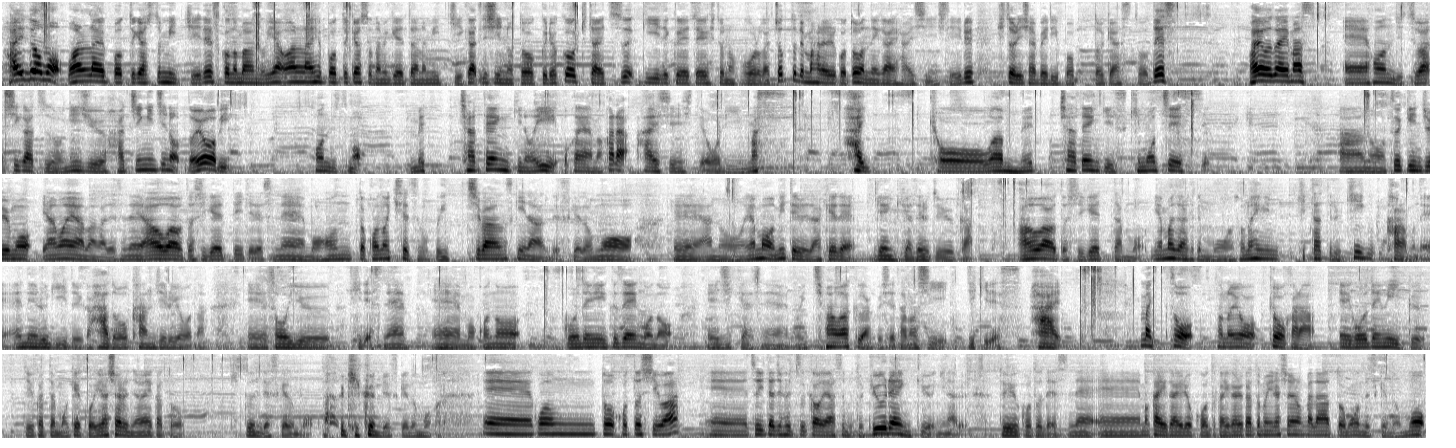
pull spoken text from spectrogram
はいどうもワンライフポッドキャストミッチーです。この番組はワンライフポッドキャストナビゲーターのミッチーが自身のトーク力を鍛えつつ聞いてくれている人の心がちょっとでも晴れることを願い配信している一人喋りポッドキャストです。おはようございます、えー、本日は4月の28日の土曜日。本日もめっちゃ天気のいい岡山から配信しております。はい。今日はめっちゃ天気です。気持ちいいっすあの通勤中も山々がですね青々と茂っていてですねもうほんとこの季節僕一番好きなんですけども、えー、あの山を見てるだけで元気が出るというか青々と茂ったもう山じゃなくてもその辺に立ってる木からもねエネルギーというか波動を感じるような、えー、そういう日ですね、えー、もうこのゴールデンウィーク前後の、え時期がですねもう一番ワクワクして楽しい時期です。はい。まあそうそのよう今日から、えゴールデンウィークっていう方も結構いらっしゃるんじゃないかと聞くんですけども。聞くんですけども、えー、今と今年は、えー、1日2日を休むと9連休になるということですね、えー、まあ、海外旅行とか行かれる方もいらっしゃるのかなと思うんですけども、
